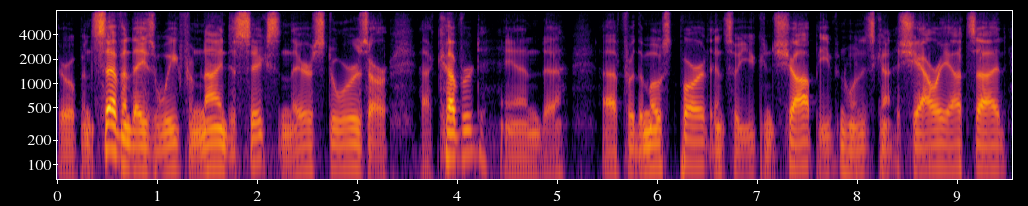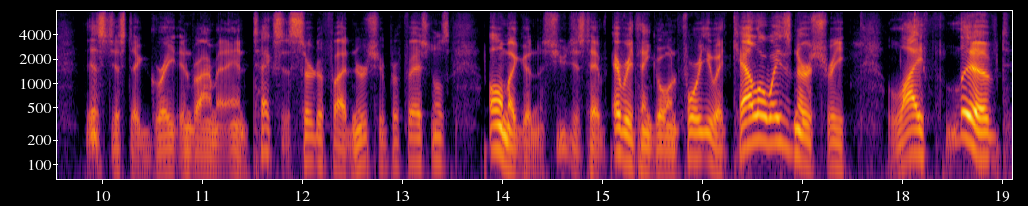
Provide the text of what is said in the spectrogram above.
They're open seven days a week from 9 to 6, and their stores are uh, covered and uh, for the most part, and so you can shop even when it's kind of showery outside. It's just a great environment. And Texas certified nursery professionals, oh my goodness, you just have everything going for you at Callaway's Nursery. Life lived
